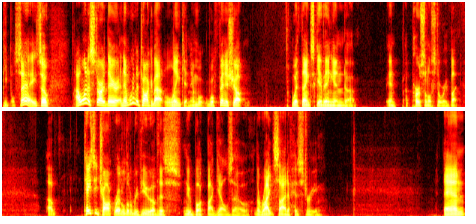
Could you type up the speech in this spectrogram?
people say. So I want to start there, and then we're going to talk about Lincoln, and we'll, we'll finish up with Thanksgiving and uh, and a personal story. But uh, Casey Chalk wrote a little review of this new book by Guelzo, The Right Side of History. And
